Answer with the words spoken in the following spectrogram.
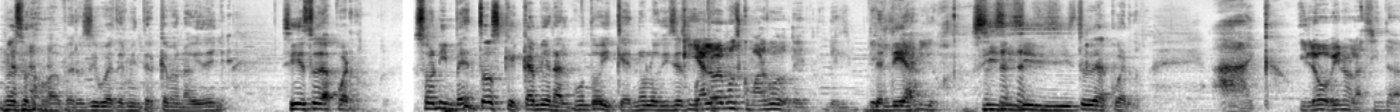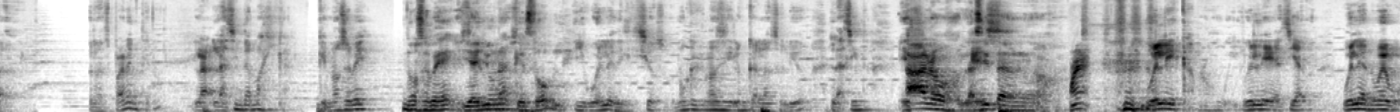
No es broma, pero sí voy a tener mi intercambio navideño. Sí, estoy de acuerdo son inventos que cambian al mundo y que no lo dices. Que ya lo vemos como algo del, del día. Sí, sí, sí, sí, estoy de acuerdo. Ay, cabrón. Y luego vino la cinta transparente, ¿no? La, cinta mágica, que no se ve. No se ve, y hay una que es doble. Y huele delicioso. Nunca, no sé si nunca la has olido. La cinta. ah, no, la cinta no. Huele cabrón, güey. Huele así, huele a nuevo.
